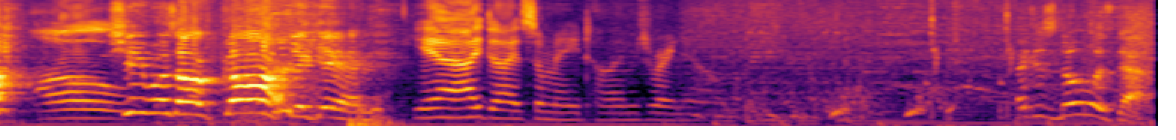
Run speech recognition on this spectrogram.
Ah! Oh. She was off guard again! Yeah, I died so many times right now. I just noticed that.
